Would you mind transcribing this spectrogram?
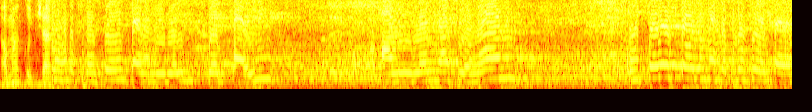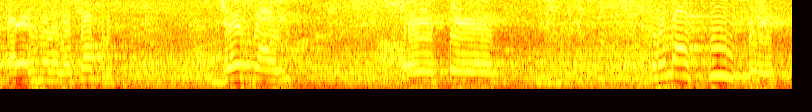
Vamos a escuchar. Nos representan a nivel del país, a nivel nacional. Ustedes todos nos representan a cada uno de nosotros. Yo soy este, una simple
